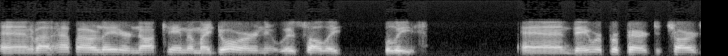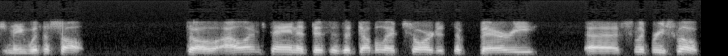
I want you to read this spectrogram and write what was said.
and about a half hour later, a knock came at my door, and it was Salt Lake Police, and they were prepared to charge me with assault. So all I'm saying is this is a double-edged sword. It's a very uh, slippery slope.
